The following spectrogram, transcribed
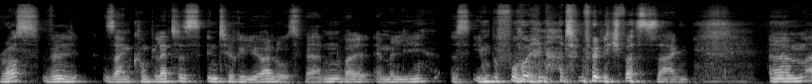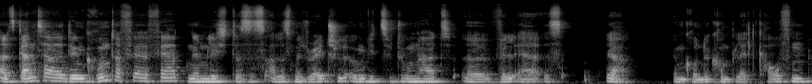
Ross will sein komplettes Interieur loswerden, weil Emily es ihm befohlen hat, würde ich fast sagen. Ähm, als Gunther den Grund dafür erfährt, nämlich, dass es alles mit Rachel irgendwie zu tun hat, äh, will er es ja im Grunde komplett kaufen.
